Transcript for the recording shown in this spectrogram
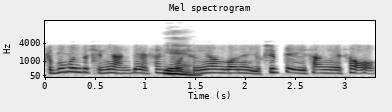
그 부분도 중요한데 사실 예. 더 중요한 거는 60대 이상에서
